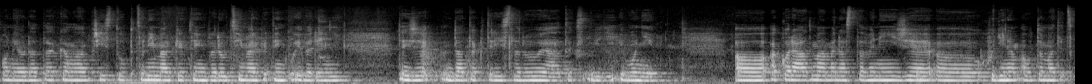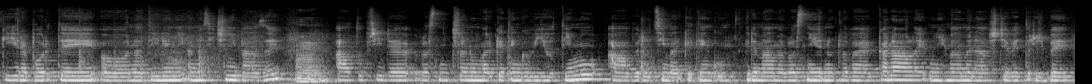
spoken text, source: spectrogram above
Onio data, kam má přístup celý marketing, vedoucí marketingu i vedení, takže data, který sleduju já, tak vidí i oni. Akorát máme nastavený, že chodí nám automatické reporty na týdenní a měsíční bázi uh-huh. a to přijde vlastně členům marketingového týmu a vedoucí marketingu, kde máme vlastně jednotlivé kanály, u nich máme návštěvy, tržby,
